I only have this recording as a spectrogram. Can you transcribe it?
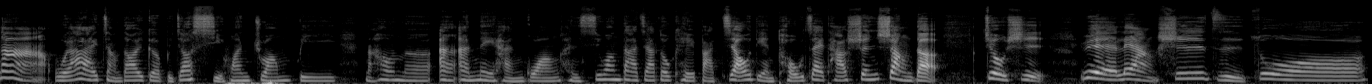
那我要来讲到一个比较喜欢装逼，然后呢暗暗内含光，很希望大家都可以把焦点投在他身上的，就是月亮狮子座。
